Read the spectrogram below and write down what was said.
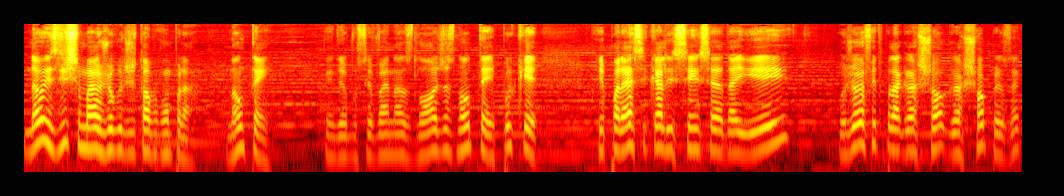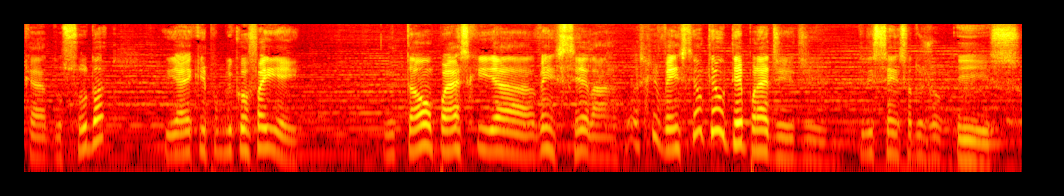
Não existe mais o jogo digital para comprar. Não tem. Entendeu? Você vai nas lojas, não tem. Por quê? Porque parece que a licença da EA. O jogo é feito pela Grasshoppers, né? Que é do Suda. E aí quem publicou foi a EA. Então parece que ia vencer lá. Acho que vence. Tem, tem um tempo, né? De, de, de licença do jogo. Isso.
